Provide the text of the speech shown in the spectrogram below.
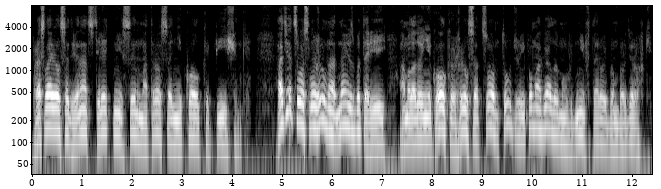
прославился двенадцатилетний сын матроса Николка Пищенко. Отец его служил на одной из батарей, а молодой Николка жил с отцом тут же и помогал ему в дни второй бомбардировки.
